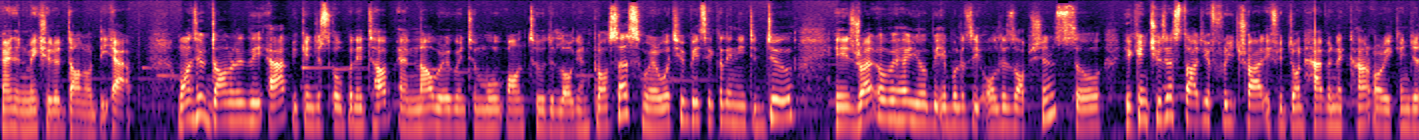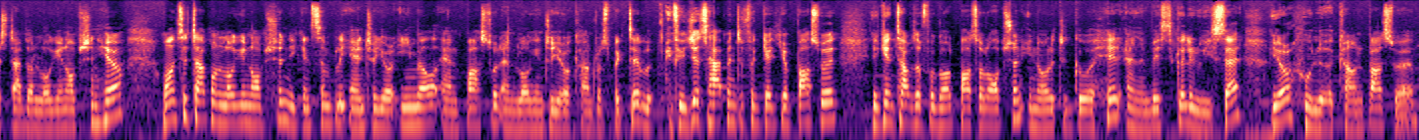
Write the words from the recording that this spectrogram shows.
and then make sure to download the app. Once you've downloaded the app, you can just open it up and now we're going to move on to the login process where what you basically need to do is right over here you'll be able to see all these options. So you can choose to start your free trial if you don't have an account or you can just tap the login option here. Once you tap on login option, you can simply enter enter your email and password and log into your account respectively. If you just happen to forget your password, you can tap the forgot password option in order to go ahead and basically reset your Hulu account password.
